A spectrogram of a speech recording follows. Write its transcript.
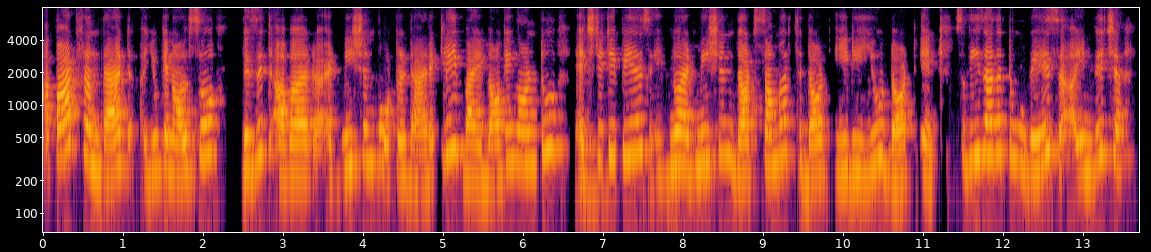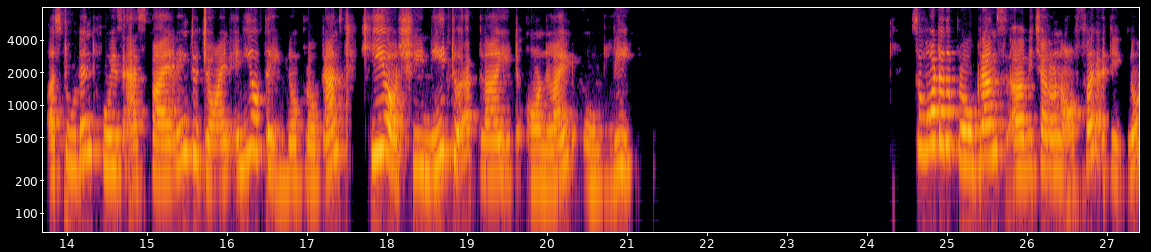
Apart from that, you can also visit our admission portal directly by logging on to https ignouadmission.samarth.edu.in. So these are the two ways uh, in which a student who is aspiring to join any of the IGNOU programs, he or she need to apply it online only. So what are the programs uh, which are on offer at IGNOU?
